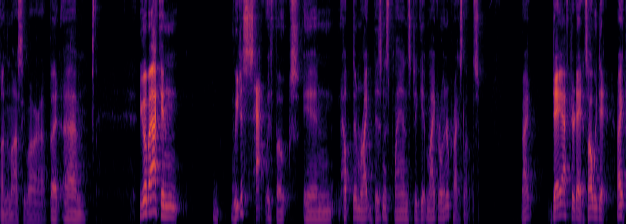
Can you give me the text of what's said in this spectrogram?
on the Masai Mara. But um, you go back and we just sat with folks and helped them write business plans to get micro enterprise loans, right? Day after day. That's all we did, right?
